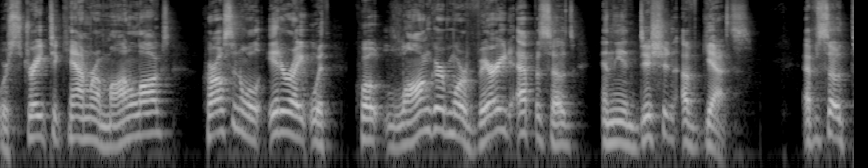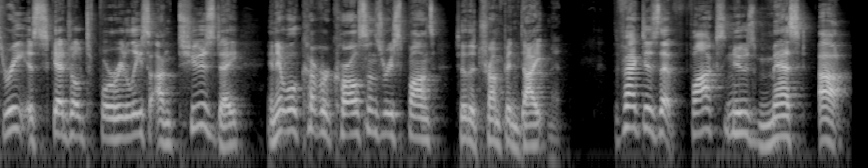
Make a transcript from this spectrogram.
were straight to camera monologues, Carlson will iterate with, quote, longer, more varied episodes and the addition of guests. Episode 3 is scheduled for release on Tuesday, and it will cover Carlson's response to the Trump indictment. The fact is that Fox News messed up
